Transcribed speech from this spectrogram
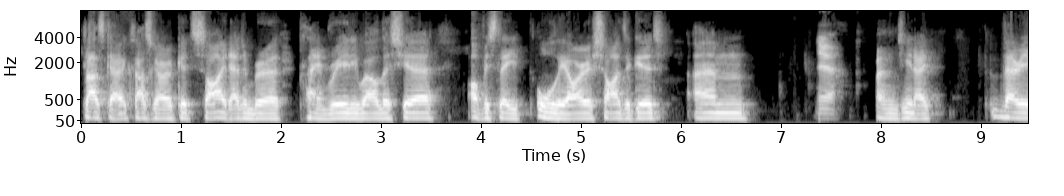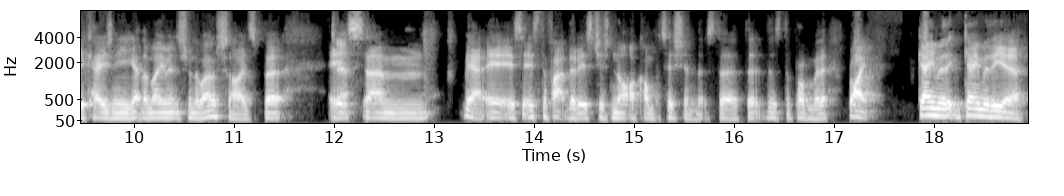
Glasgow, Glasgow are a good side. Edinburgh playing really well this year. Obviously, all the Irish sides are good. Um, Yeah, and you know, very occasionally you get the moments from the Welsh sides, but it's um yeah, it's it's the fact that it's just not a competition that's the, the that's the problem with it. Right, game of the, game of the year.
